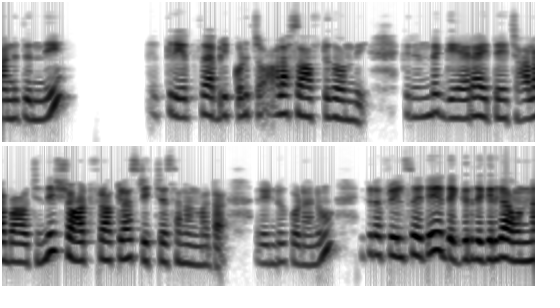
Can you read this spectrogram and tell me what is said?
మన్నుతుంది. క్రేప్ ఫ్యాబ్రిక్ కూడా చాలా సాఫ్ట్గా ఉంది. క్రింద గేర అయితే చాలా బాగా వచ్చింది. షార్ట్ ఫ్రాక్లా స్టిచ్ చేశాను అనమాట రెండు కూడాను. ఇక్కడ ఫ్రిల్స్ అయితే దగ్గర దగ్గరగా ఉన్న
